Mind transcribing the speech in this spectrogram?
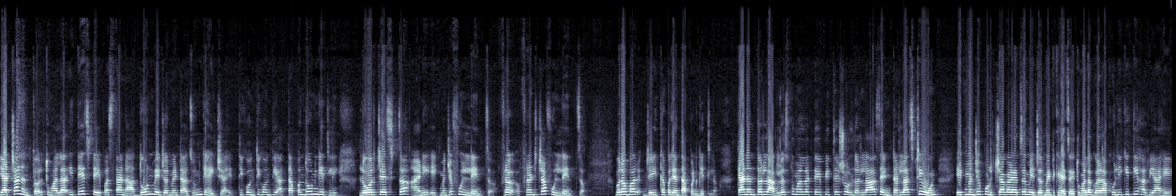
याच्यानंतर तुम्हाला इथेच टेप असताना दोन मेजरमेंट अजून घ्यायची आहेत. ती कोणती कोणती? आत्ता आपण दोन घेतली. लोअर चेस्टचं आणि एक म्हणजे फुल लेंथचं फ्र फ्रंटच्या फुल लेंथचं बरोबर? जे इथंपर्यंत आपण घेतलं. त्यानंतर लागलंच तुम्हाला टेप इथे शोल्डरला सेंटरलाच ठेवून एक म्हणजे पुढच्या गळ्याचं मेजरमेंट घ्यायचं आहे. तुम्हाला गळाखोली किती हवी आहे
